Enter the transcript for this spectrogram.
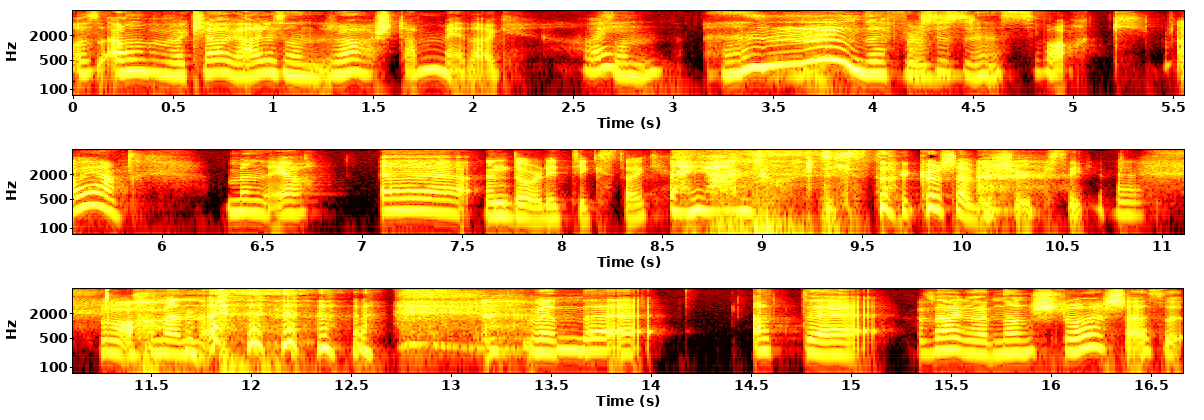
Og så, jeg må bare beklage, jeg har litt sånn rar stemme i dag. Sånn mm, Det føles ut som den er svak. Oh, ja. Men ja. Eh, En dårlig tics-dag. ja, en dårlig tirsdag. Kanskje jeg blir sjuk, sikkert. Åh. Men, men eh, at eh, hver gang noen slår seg, så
